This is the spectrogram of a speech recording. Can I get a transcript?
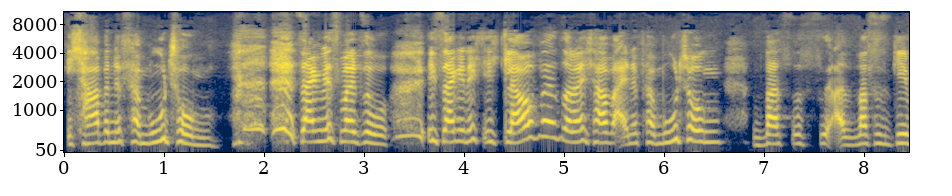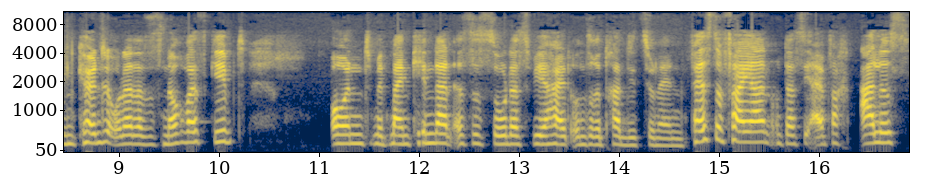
ich habe eine Vermutung. Sagen wir es mal so. Ich sage nicht, ich glaube, sondern ich habe eine Vermutung, was es, was es geben könnte oder dass es noch was gibt. Und mit meinen Kindern ist es so, dass wir halt unsere traditionellen Feste feiern und dass sie einfach alles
